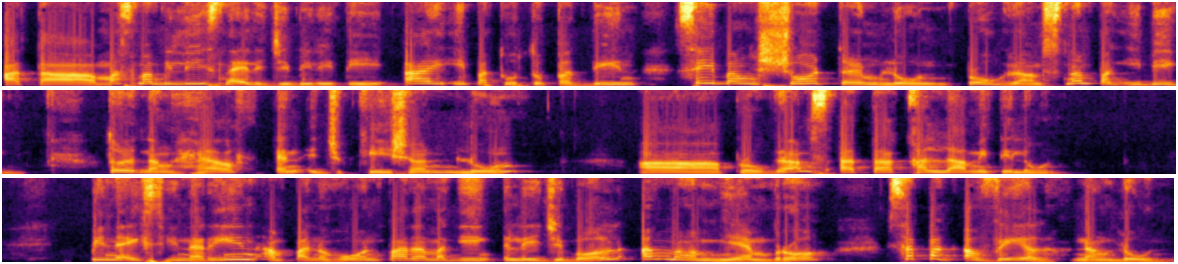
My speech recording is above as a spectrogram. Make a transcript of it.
at ah, mas mabilis na eligibility ay ipatutupad din sa ibang short-term loan programs ng pag-ibig tulad ng health and education loan ah, programs at ah, calamity loan. Pinaiksi na rin ang panahon para maging eligible ang mga miyembro sa pag-avail ng loan.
